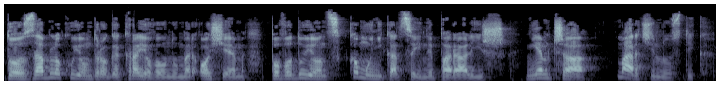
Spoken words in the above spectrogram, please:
to zablokują drogę krajową numer 8, powodując komunikacyjny paraliż. Niemcza Marcin Lustig.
